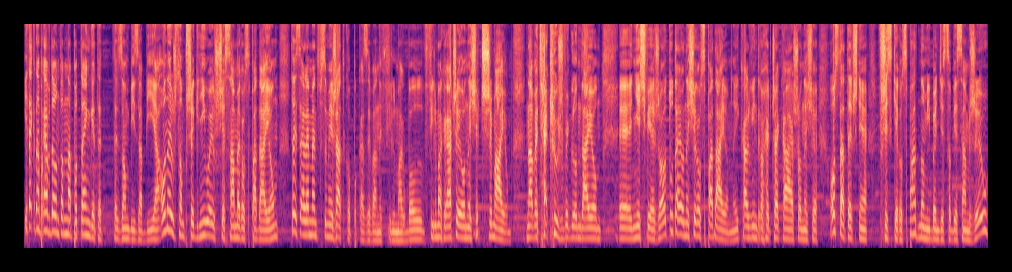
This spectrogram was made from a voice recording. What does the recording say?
i tak naprawdę on tam na potęgę te, te zombie zabija. One już są przegniłe, już się same rozpadają. To jest element w sumie rzadko pokazywany w filmach, bo w filmach raczej one się trzymają, nawet jak już wyglądają e, nieświeżo. Tutaj one się rozpadają, no i Calvin trochę czeka, aż one się ostatecznie wszystkie rozpadną i będzie sobie sam żył.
